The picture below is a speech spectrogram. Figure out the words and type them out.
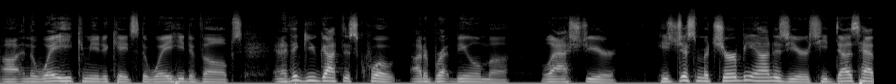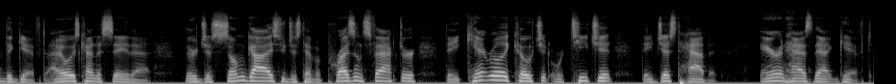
Uh, and the way he communicates, the way he develops. And I think you got this quote out of Bret Bielema last year. He's just mature beyond his years. He does have the gift. I always kind of say that. There are just some guys who just have a presence factor. They can't really coach it or teach it, they just have it. Aaron has that gift.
